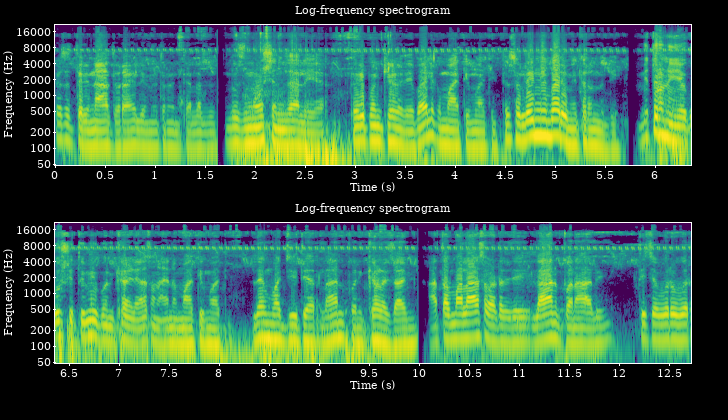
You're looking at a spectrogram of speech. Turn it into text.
कसं तरी नाद राहिले मित्रांनो त्याला लूज मोशन झालं यार. तरी पण खेळत आहे पाहिलं का माती माती? तसं लय निभार आहे मित्रांनो ते. मित्रांनो या गोष्टी तुम्ही पण खेळल्या असं नाही ना माती माती? लय मज्जा येते यार लहानपणी खेळायचं आम्ही. आता मला असं वाटत लहानपण आले त्याच्याबरोबर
